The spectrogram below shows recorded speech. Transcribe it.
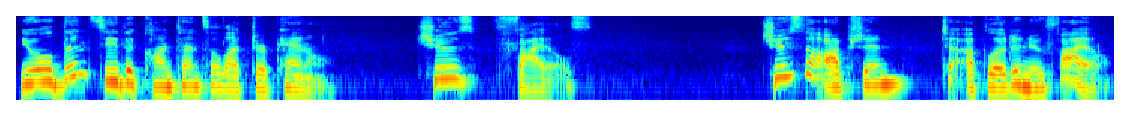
You will then see the Content Selector panel choose Files. Choose the option to upload a new file.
